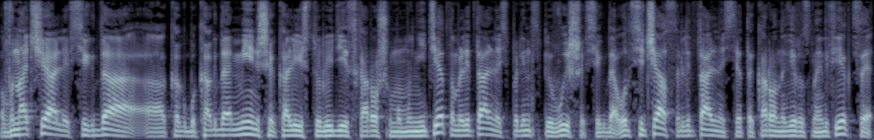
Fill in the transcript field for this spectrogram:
в начале всегда, а, как бы, когда меньшее количество людей с хорошим иммунитетом, летальность, в принципе, выше всегда. Вот сейчас летальность, это коронавирусная инфекция,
